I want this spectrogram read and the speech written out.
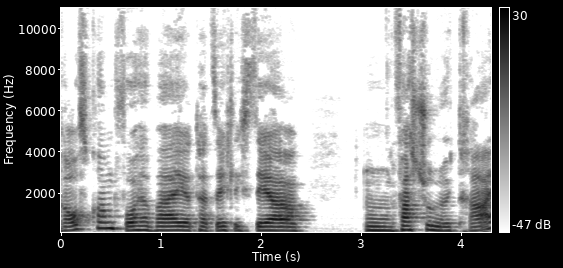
rauskommt. Vorher war er tatsächlich sehr mh, hm, fast schon neutral.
